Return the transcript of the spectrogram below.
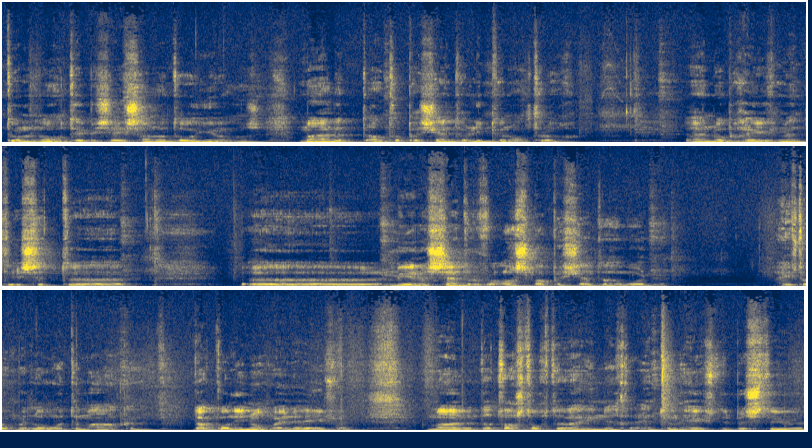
toen het nog een TBC-sanatorium was. Maar het aantal patiënten liep er nog terug. En op een gegeven moment is het uh, uh, meer een centrum voor astmapatiënten geworden. Heeft ook met longen te maken. Daar kon hij nog mee leven. Maar dat was toch te weinig. En toen heeft het bestuur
